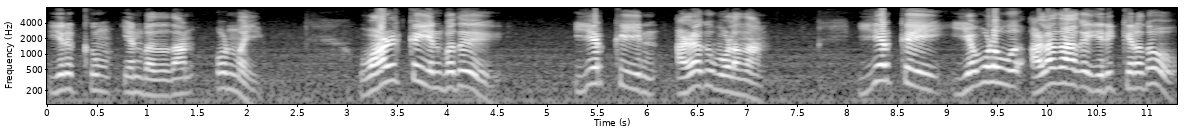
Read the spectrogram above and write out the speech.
இருக்கும் என்பதுதான் உண்மை. வாழ்க்கை என்பது இயற்கையின் அழகு போலதான். இயற்கை எவ்வளவு அழகாக இருக்கிறதோ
